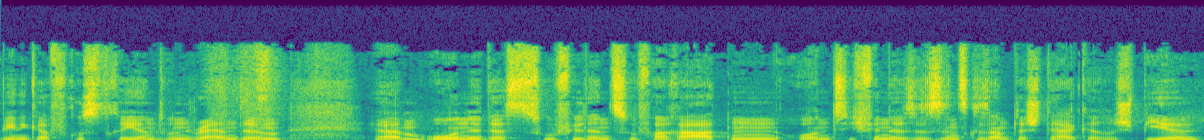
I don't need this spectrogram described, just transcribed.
weniger frustrierend und random, ähm, ohne das zu viel dann zu verraten. Und ich finde, es ist insgesamt das stärkere Spiel.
